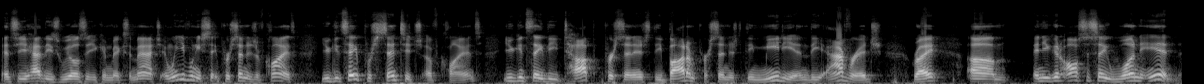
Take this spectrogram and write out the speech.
And so you have these wheels that you can mix and match. And even when you say percentage of clients, you can say percentage of clients. You can say the top percentage, the bottom percentage, the median, the average, right? Um, and you can also say one in,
